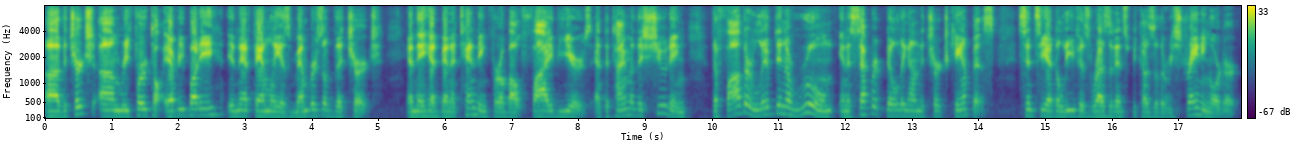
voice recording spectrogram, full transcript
Uh, the church um, referred to everybody in that family as members of the church, and they had been attending for about five years. At the time of the shooting, the father lived in a room in a separate building on the church campus since he had to leave his residence because of the restraining order.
